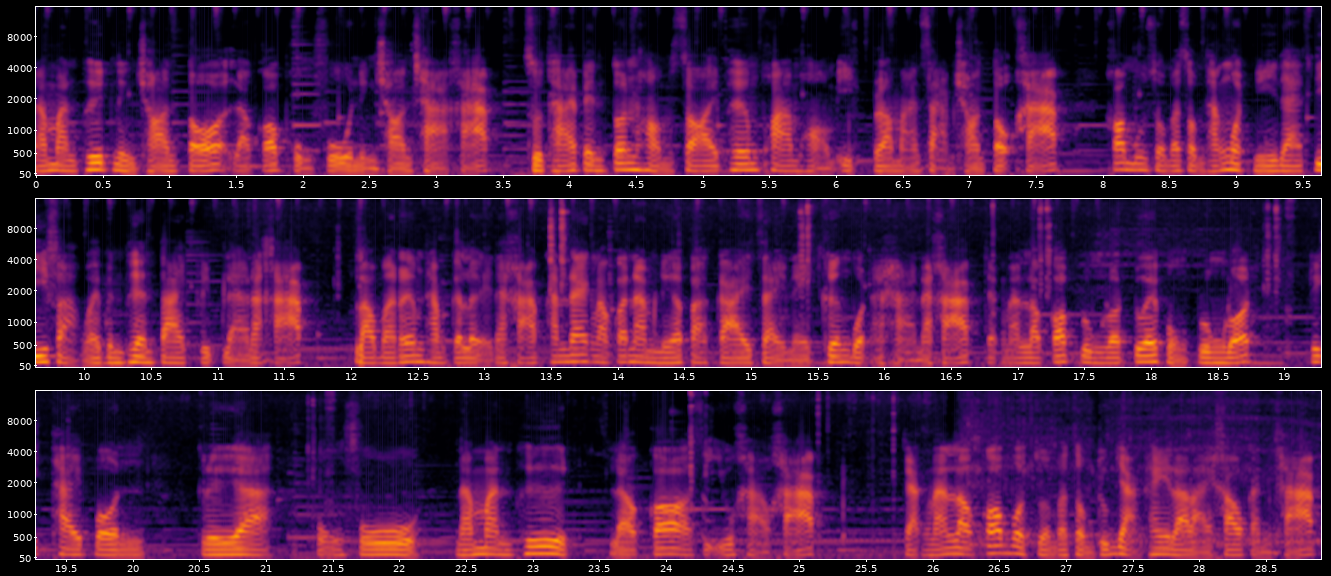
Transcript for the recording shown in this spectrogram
น้ำมันพืช 1 ช้อนโต๊ะ แล้วก็ผงฟู 1 ช้อนชาครับ สุดท้ายเป็นต้นหอมซอยเพิ่มความหอมอีกประมาณ 3 ช้อนโต๊ะครับ ข้อมูลส่วนผสมทั้งหมดนี้แดดดี้ฝากไว้เป็นเพื่อนใต้คลิปแล้วนะครับ เรามาเริ่มทำกันเลยนะครับ ขั้นแรกเราก็นำเนื้อปลากายใส่ในเครื่องบดอาหารนะครับ จากนั้นเราก็ปรุงรสด้วยผงปรุงรสพริกไทยป่นเกลือ ผงฟู น้ำมันพืช แล้วก็ซีอิ๊วขาวครับ จากนั้นเราก็บดส่วนผสมทุกอย่างให้ละลายเข้ากันครับ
